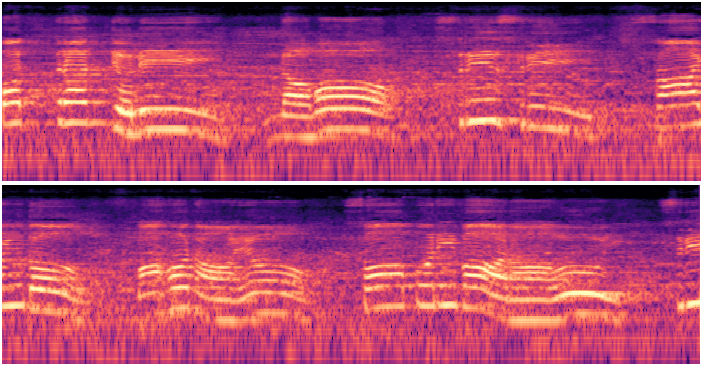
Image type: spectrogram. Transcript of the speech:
পত্রাঞ্জলি নম শ্রী শ্রী সায়ুধ বাহনায় সপরিবারায় শ্রী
